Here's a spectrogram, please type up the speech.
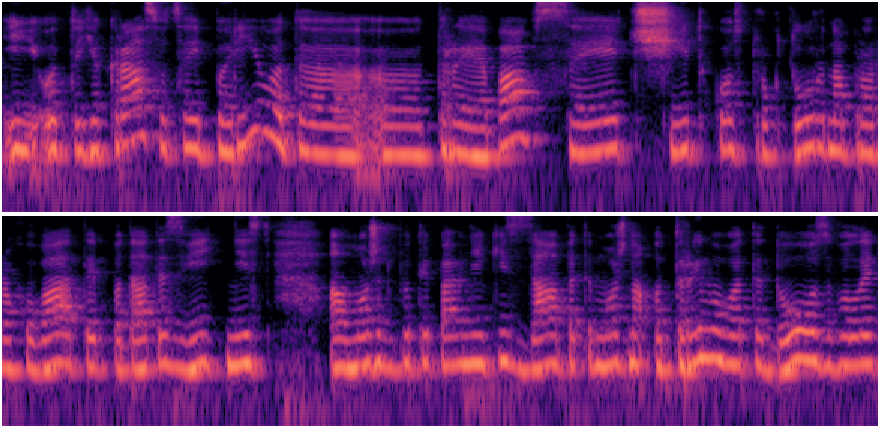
І от якраз у цей період е, е, треба все чітко, структурно прорахувати, подати звітність, а можуть бути певні якісь запити, можна отримувати дозволи.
